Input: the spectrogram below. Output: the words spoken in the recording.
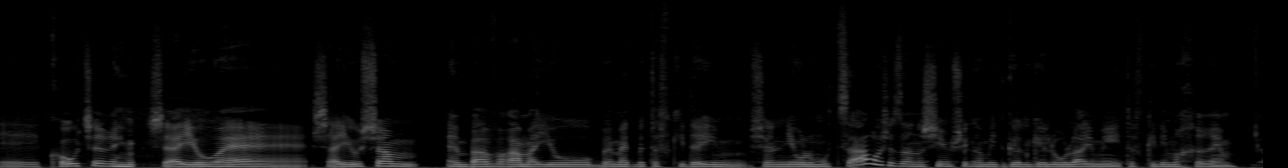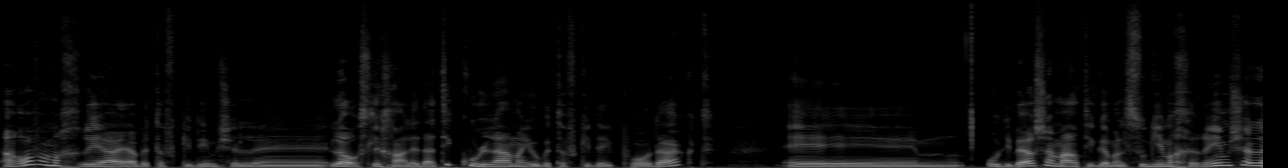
ה coach-רים שהיו, אה, שהיו שם, הם בעברם היו באמת בתפקידים של ניהול מוצר, או שזה אנשים שגם התגלגלו אולי מתפקידים אחרים? הרוב המכריע היה בתפקידים של... אה, לא, סליחה, לדעתי כולם היו בתפקידי פרודקט. אה, הוא דיבר שאמרתי גם על סוגים אחרים של,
